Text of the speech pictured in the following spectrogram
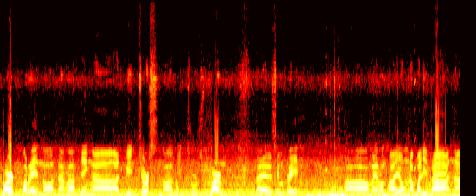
Part pa rin no ng ating ah, adventures no adventures farm. Dahil siyempre ah, mayroon tayong nabalitaan na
